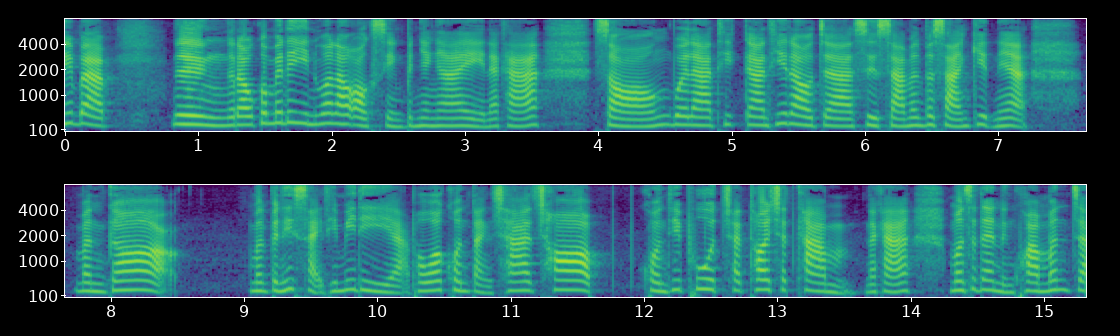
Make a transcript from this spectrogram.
ที่แบบหนึ่งเราก็ไม่ได้ยินว่าเราออกเสียงเป็นยังไงนะคะสองเวลาที่การที่เราจะสื่อสารเป็นภาษาอังกฤษเนี่ยมันก็มันเป็นนิสัยที่ไม่ดีอะ่ะเพราะว่าคนต่างชาติชอบคนที่พูดชัดถ้อยชัดคำนะคะ มันแสดงถึงความมั่นใจ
